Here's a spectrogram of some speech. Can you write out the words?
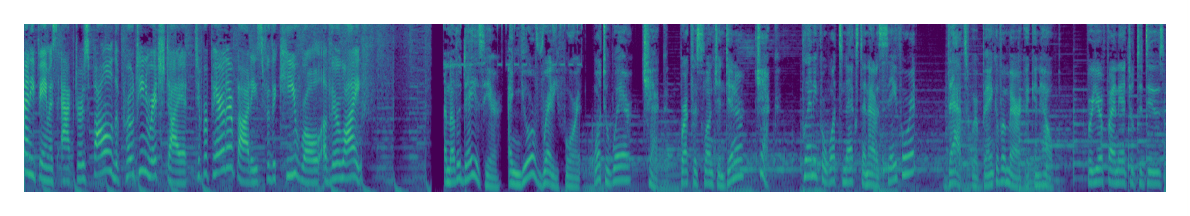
Many famous actors follow the protein rich diet to prepare their bodies for the key role of their life. Another day is here, and you're ready for it. What to wear? Check. Breakfast, lunch, and dinner? Check. Planning for what's next and how to save for it? That's where Bank of America can help. For your financial to dos,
